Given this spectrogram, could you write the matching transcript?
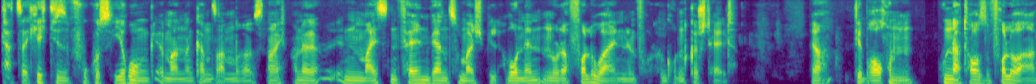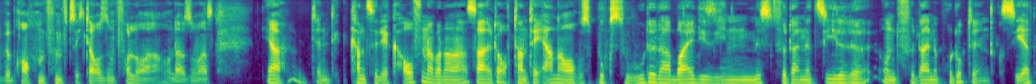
tatsächlich diese Fokussierung immer eine ganz andere ist. Ne? Ich meine, in den meisten Fällen werden zum Beispiel Abonnenten oder Follower in den Vordergrund gestellt. Ja, wir brauchen 100.000 Follower, wir brauchen 50.000 Follower oder sowas. Ja, den kannst du dir kaufen, aber dann hast du halt auch Tante Erna aus Buxtehude dabei, die sich einen Mist für deine Ziele und für deine Produkte interessiert.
